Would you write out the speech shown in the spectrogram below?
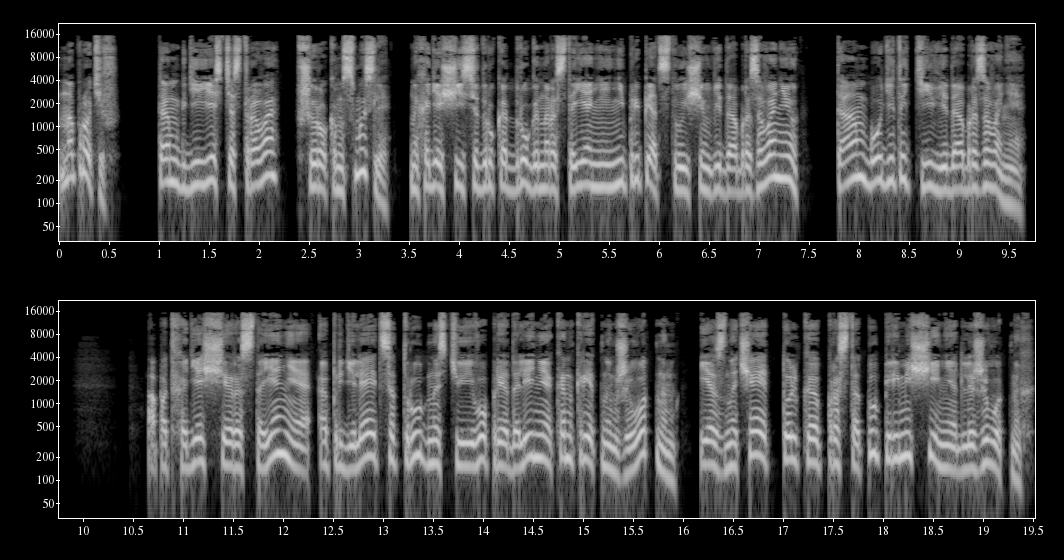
Напротив, там, где есть острова, в широком смысле, находящиеся друг от друга на расстоянии, не препятствующем видообразованию, там будет идти видообразование. А подходящее расстояние определяется трудностью его преодоления конкретным животным и означает только простоту перемещения для животных.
